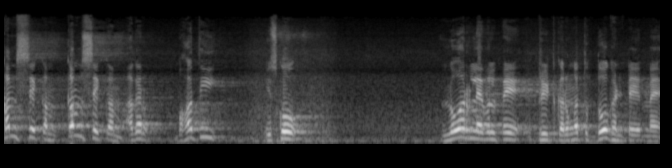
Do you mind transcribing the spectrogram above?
कम से कम कम से कम, अगर बहुत ही इसको लोअर लेवल पे ट्रीट करूँगा तो दो घंटे मैं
